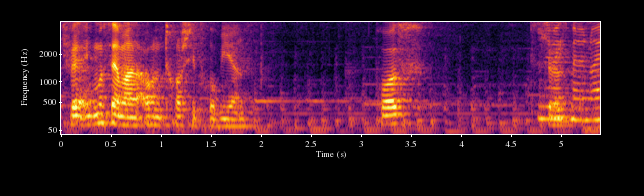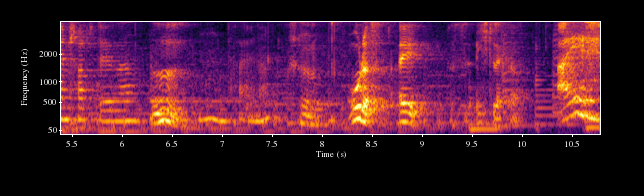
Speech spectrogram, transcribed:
Ich, will, ich muss ja mal auch einen Troschi probieren. Prost. Das sind übrigens meine neuen Shotgläser. Mm, Hm, toll, ne? schön. Oh, das, ey, das ist echt lecker. Ei.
